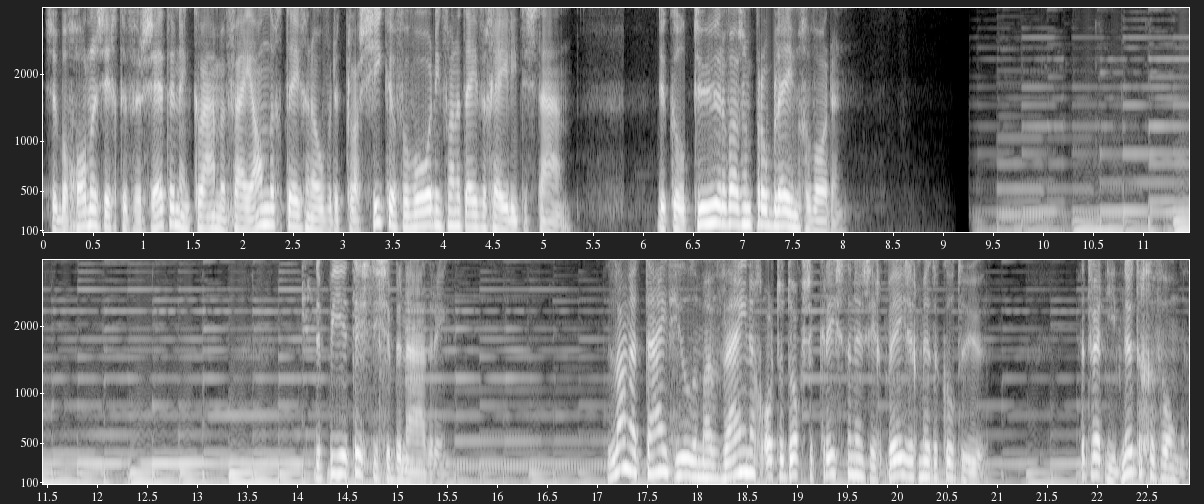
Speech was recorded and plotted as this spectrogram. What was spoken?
Ze begonnen zich te verzetten en kwamen vijandig tegenover de klassieke verwoording van het evangelie te staan. De cultuur was een probleem geworden. De pietistische benadering. Lange tijd hielden maar weinig orthodoxe christenen zich bezig met de cultuur. Het werd niet nuttig gevonden.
